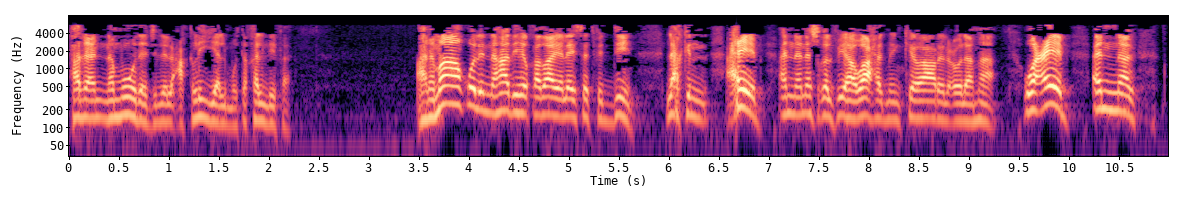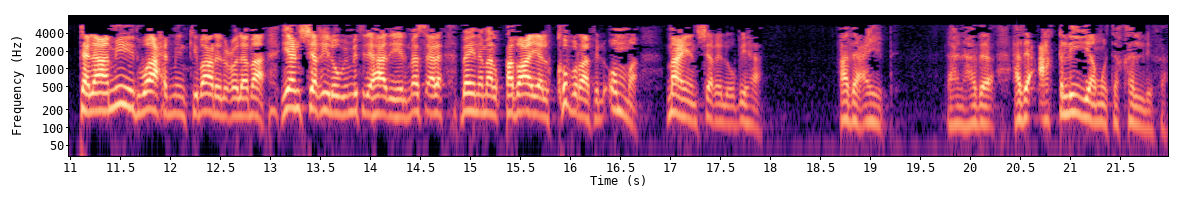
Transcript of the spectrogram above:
هذا نموذج للعقلية المتخلفة. أنا ما أقول أن هذه القضايا ليست في الدين لكن عيب أن نشغل فيها واحد من كبار العلماء وعيب أن تلاميذ واحد من كبار العلماء ينشغلوا بمثل هذه المسألة بينما القضايا الكبرى في الأمة ما ينشغلوا بها. هذا عيب يعني هذا هذا عقلية متخلفة.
